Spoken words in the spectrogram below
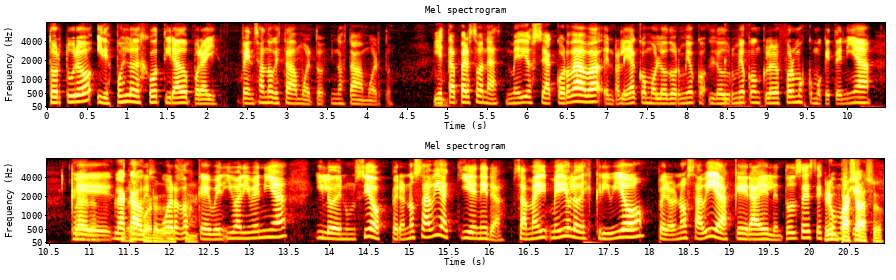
torturó y después lo dejó tirado por ahí, pensando que estaba muerto. Y no estaba muerto. Y esta persona medio se acordaba, en realidad como lo durmió, con- lo durmió con cloroformos, como que tenía Claro, eh, recuerdos Sí. que ven- iban y venía y lo denunció, pero no sabía quién era. O sea, me- medio lo describió, pero no sabía que era él. Entonces es Era un como que, payaso.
